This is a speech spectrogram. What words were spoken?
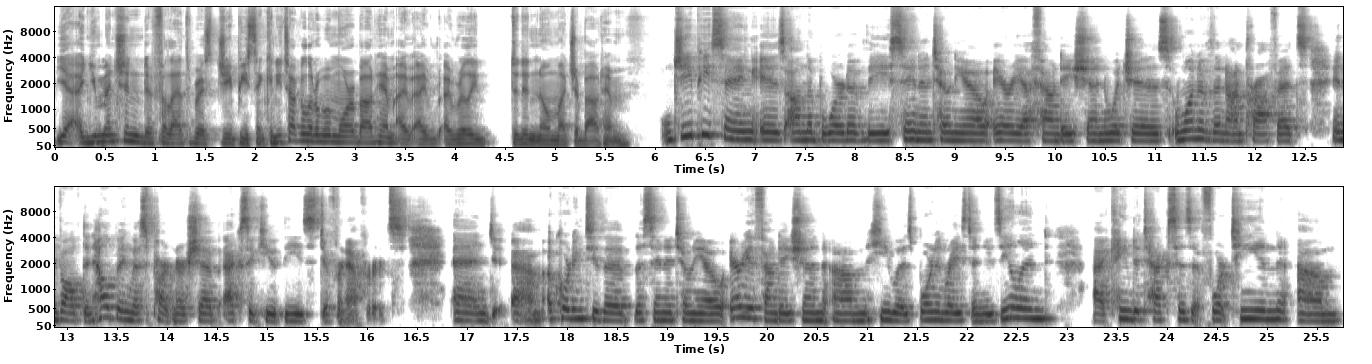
Yeah, you mentioned philanthropist GP Singh. Can you talk a little bit more about him? I, I, I really didn't know much about him. GP Singh is on the board of the San Antonio Area Foundation, which is one of the nonprofits involved in helping this partnership execute these different efforts. And um, according to the, the San Antonio Area Foundation, um, he was born and raised in New Zealand, came to Texas at 14, um,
